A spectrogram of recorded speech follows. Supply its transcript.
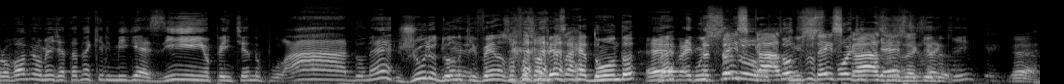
provavelmente, já tá naquele miguezinho, penteando pro lado, né? Julho do ano que vem nós vamos fazer uma mesa redonda. É, né? vai uns tá seis, tudo- casos, todos uns os seis casos aqui. do- aqui. É.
